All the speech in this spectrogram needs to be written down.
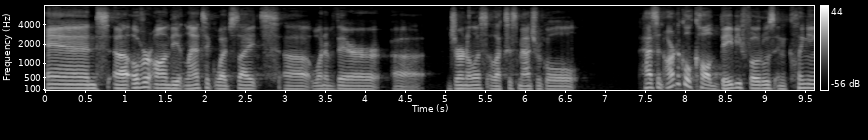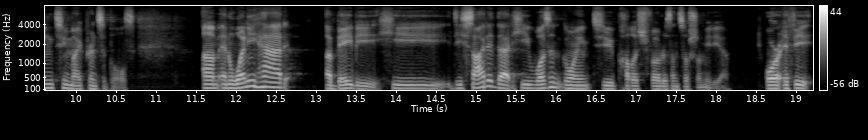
And uh, over on the Atlantic website, uh, one of their uh, journalists, Alexis Madrigal, has an article called Baby Photos and Clinging to My Principles. Um, and when he had a baby, he decided that he wasn't going to publish photos on social media. Or if he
